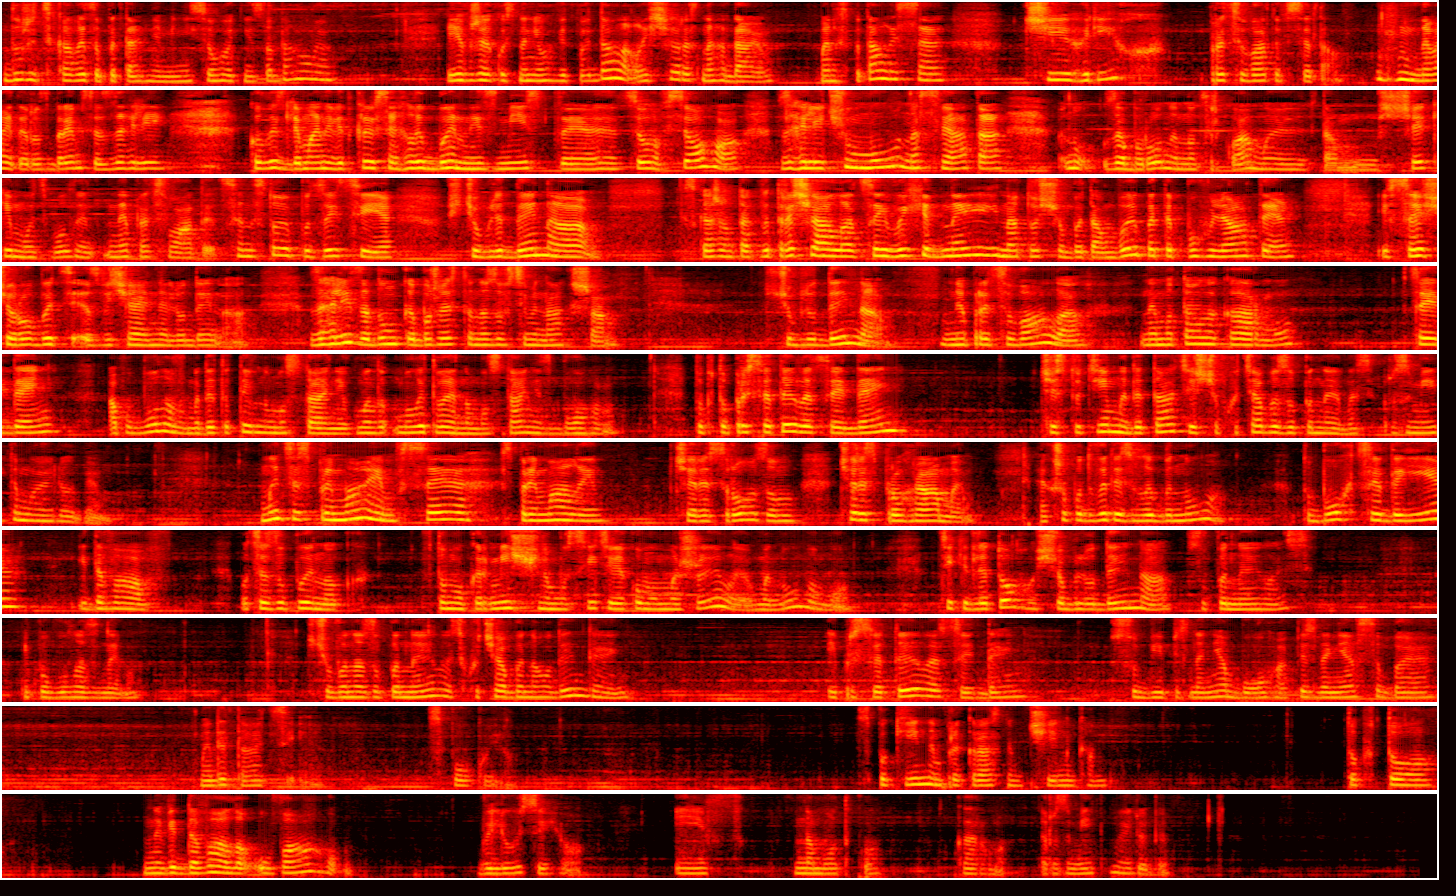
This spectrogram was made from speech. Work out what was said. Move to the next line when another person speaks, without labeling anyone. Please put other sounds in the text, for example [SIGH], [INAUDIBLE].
Дуже цікаве запитання мені сьогодні задали. Я вже якось на нього відповідала, але ще раз нагадаю: мене спиталися, чи гріх працювати в свята. [LAUGHS] Давайте розберемося взагалі. Колись для мене відкрився глибинний зміст е, цього всього. Взагалі, чому на свята ну, заборонено церквами, там ще кимось були не працювати. Це не з тої позиції, щоб людина скажімо так, витрачала цей вихідний на те, щоб там випити, погуляти і все, що робить звичайна людина. Взагалі, задумка божественна зовсім інакша, щоб людина не працювала, не мотала карму в цей день, а побула в медитативному стані, в молитвенному стані з Богом. Тобто присвятила цей день чистоті медитації, щоб хоча б зупинилась. Розумієте, мої любі? Ми це сприймаємо, все сприймали через розум, через програми. Якщо подивитись глибину, то Бог це дає і давав оце зупинок в тому кармічному світі, в якому ми жили в минулому, тільки для того, щоб людина зупинилась і побула з ним. Щоб вона зупинилась хоча б на один день і присвятила цей день собі пізнання Бога, пізнання себе, медитації, спокою, спокійним, прекрасним вчинкам. Тобто не віддавала увагу в ілюзію і в намотку карми. Розумієте, мої любі?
